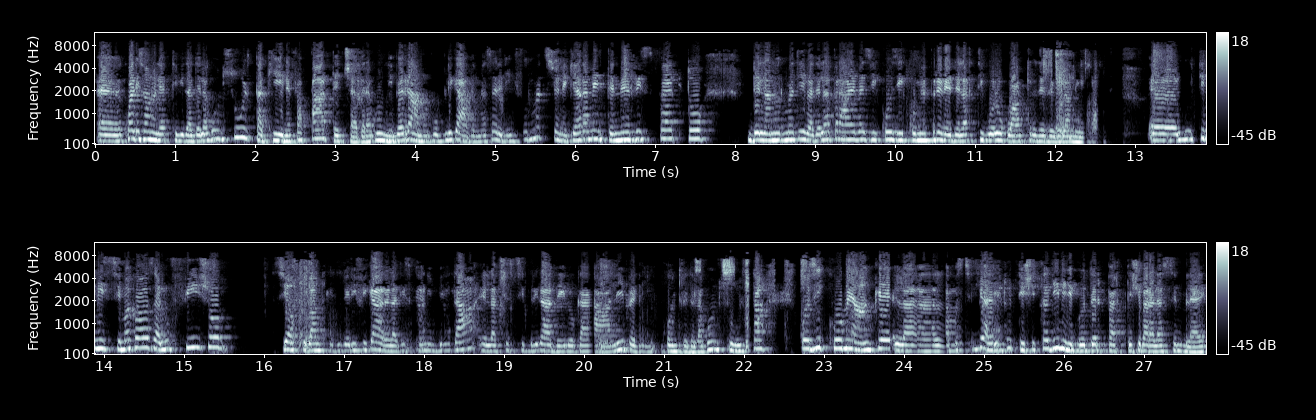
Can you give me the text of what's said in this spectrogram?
eh, quali sono le attività della consulta, chi ne fa parte, eccetera. Quindi verranno pubblicate una serie di informazioni chiaramente nel rispetto della normativa della privacy così come prevede l'articolo 4 del regolamento. Eh, l'ultimissima cosa, l'ufficio si occupa anche di verificare la disponibilità e l'accessibilità dei locali per gli incontri della consulta, così come anche la, la possibilità di tutti i cittadini di poter partecipare alle assemblee.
